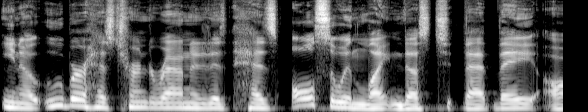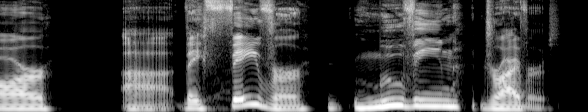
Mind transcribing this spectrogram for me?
you know, Uber has turned around and has also enlightened us to, that they are uh, they favor moving drivers.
